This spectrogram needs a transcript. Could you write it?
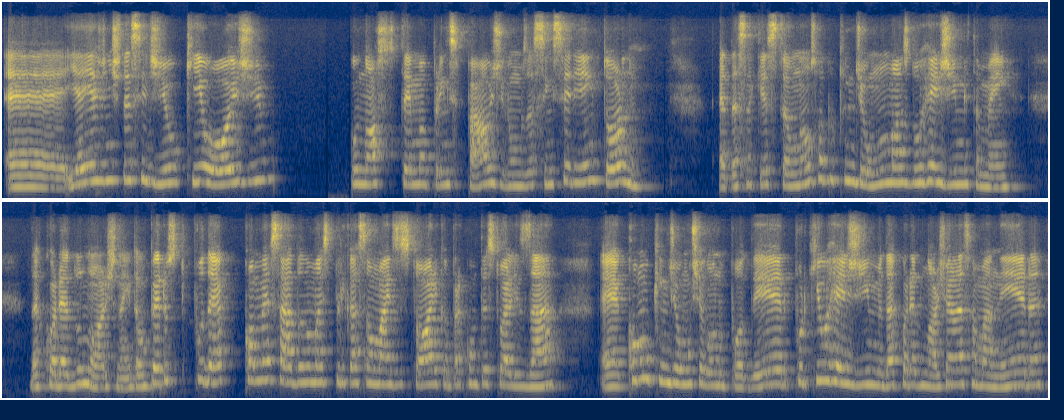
É, e aí a gente decidiu que hoje o nosso tema principal, digamos assim, seria em torno é, dessa questão não só do Kim Jong-un, mas do regime também da Coreia do Norte. Né? Então, Pedro, se tu puder começar dando uma explicação mais histórica para contextualizar é, como o Kim Jong-un chegou no poder, por que o regime da Coreia do Norte era dessa maneira,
